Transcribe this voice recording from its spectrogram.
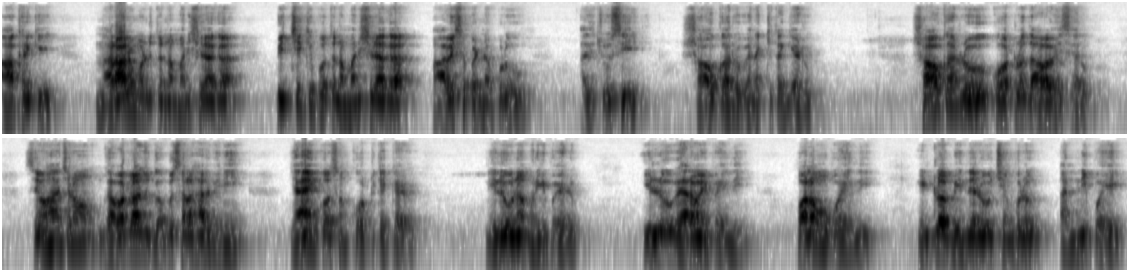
ఆఖరికి నరాలు మండుతున్న మనిషిలాగా పిచ్చెక్కిపోతున్న మనిషిలాగా ఆవేశపడినప్పుడు అది చూసి షావుకారు వెనక్కి తగ్గాడు. షావుకారులు కోర్టులో దావా వేశారు. సింహాచలం గవర్రాజు గబ్బు సలహాలు విని న్యాయం కోసం కోర్టుకెక్కాడు. నిలువున మునిగిపోయాడు. ఇల్లు వేలమైపోయింది. పొలము పోయింది. ఇంట్లో బిందెలు చెంబులు అన్నీ పోయాయి.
